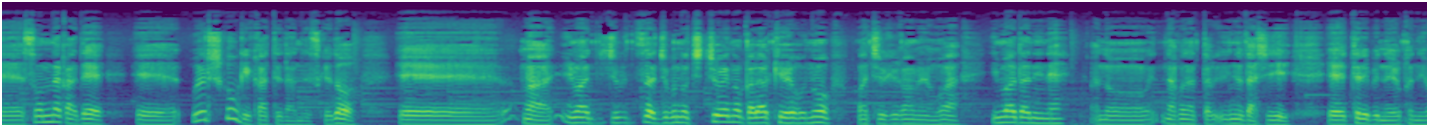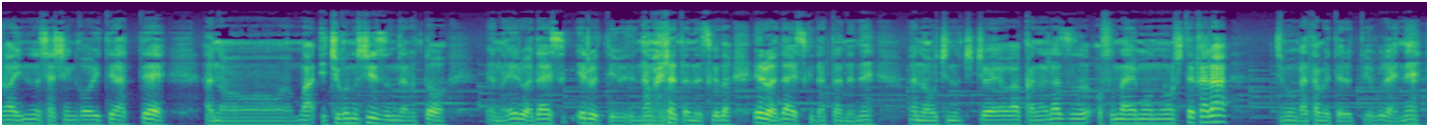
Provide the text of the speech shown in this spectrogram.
えー、その中で、えー、ウェルシュコーギー飼ってたんですけど、えー、まあ、今、実は自分の父親のガラケーの待ち受け画面は、未だにね、あのー、亡くなった犬だし、えー、テレビの横には犬の写真が置いてあって、あのー、まあ、いちごのシーズンになると、あの、L は大好き、L っていう名前だったんですけど、L は大好きだったんでね、あの、うちの父親は必ずお供え物をしてから自分が食べてるっていうぐらいね、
